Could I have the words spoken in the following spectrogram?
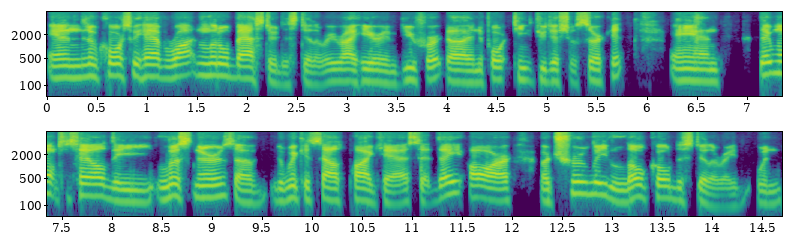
And then, of course, we have Rotten Little Bastard Distillery right here in Beaufort uh, in the 14th Judicial Circuit. And they want to tell the listeners of the Wicked South podcast that they are a truly local distillery. When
